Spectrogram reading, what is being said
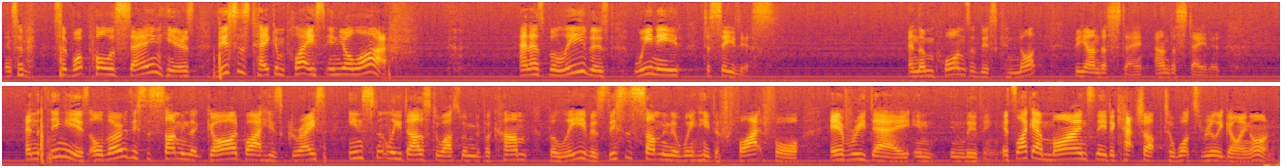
And so, so, what Paul is saying here is this has taken place in your life. And as believers, we need to see this. And the importance of this cannot be understated. And the thing is, although this is something that God, by His grace, instantly does to us when we become believers, this is something that we need to fight for every day in, in living. It's like our minds need to catch up to what's really going on.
